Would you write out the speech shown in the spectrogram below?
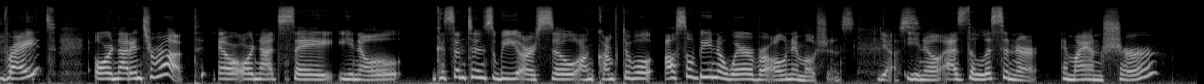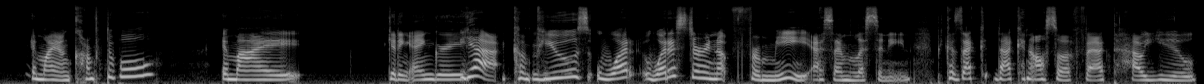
Right? Or not interrupt or, or not say, you know, because sometimes we are so uncomfortable. Also, being aware of our own emotions. Yes. You know, as the listener, am I unsure? am I uncomfortable? Am I getting angry? Yeah, confused. Mm-hmm. What what is stirring up for me as I'm listening? Because that that can also affect how you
